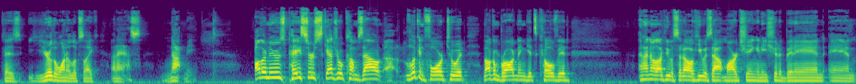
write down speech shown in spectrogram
because you're the one who looks like an ass, not me. Other news Pacers schedule comes out. Uh, looking forward to it. Malcolm Brogdon gets COVID. And I know a lot of people said, oh, he was out marching and he should have been in. And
